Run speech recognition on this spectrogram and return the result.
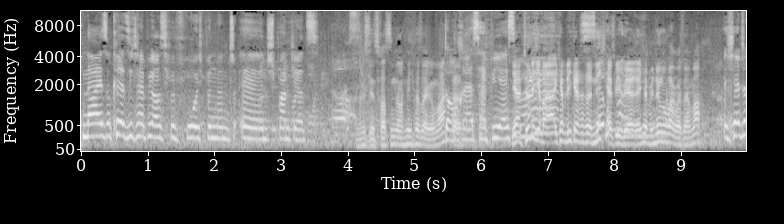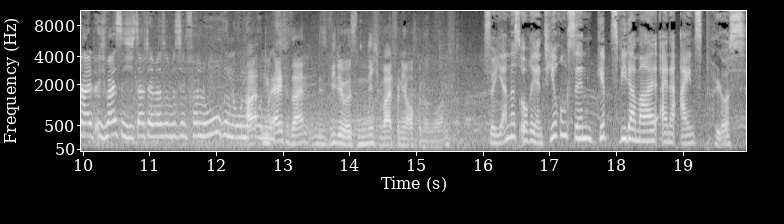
Nice, okay, er sieht happy aus. Ich bin froh, ich bin ent äh, entspannt jetzt. Wir wissen jetzt trotzdem noch nicht, was er gemacht Doch, hat. er ist happy. Er ist Ja, natürlich, aber ich habe nicht gedacht, dass er nicht happy wäre. Ich habe mich nur gefragt, was er macht. Ich hätte halt, ich weiß nicht, ich dachte, er wäre so ein bisschen verloren ohne Aber um ehrlich zu sein, dieses Video ist nicht weit von hier aufgenommen worden. Für Jannes Orientierungssinn gibt's wieder mal eine 1 plus.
